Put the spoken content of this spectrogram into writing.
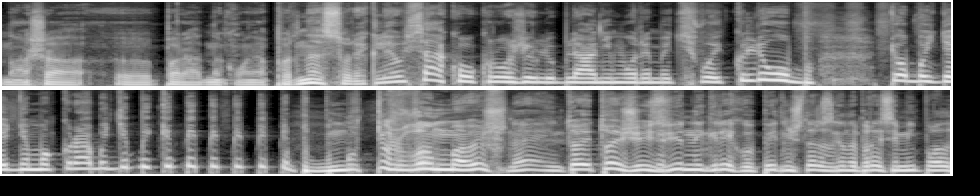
naša uh, paradna konja. Pri nas so rekli, "Ja, vsako okrožje v Ljubljani mora imeti svoj klub, to bo zdaj demokrat, da bi ki pi pi pi pi pi, bomo to vam, a veš. Ne? In to je, to je že izvirni greh, od 45 naprej se mi pa.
